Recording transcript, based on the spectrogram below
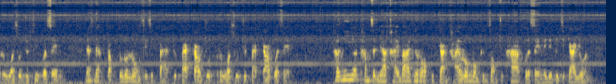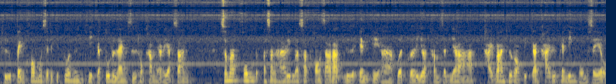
หรือว่า 0.4% NASDAQ ปรับตัวลดลง 48.89 จุด หรือว่า 0.89% ทั้งนี้ยอดทำสัญญาขายบ้านที่รอปิดการขายร่วงลงถึง 2.5%ในเดือนพฤศจิกายน ถือเป็นข้อมูลเศรษฐกิจตัวหนึ่งที่กระตุ้นแรงซื้อทองคำในระยะสั้น สมาคมอสังหาริมทรัพย์ของสหรัฐหรือ NAR เปิดเผยยอดทำสัญญาขายบ้านที่รอปิดการขายหรือ pending home sale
